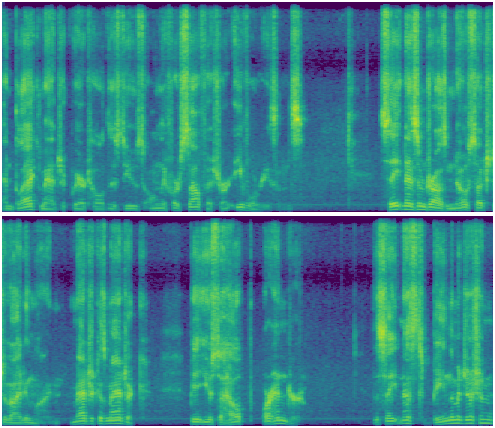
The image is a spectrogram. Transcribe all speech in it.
and black magic, we are told, is used only for selfish or evil reasons. Satanism draws no such dividing line. Magic is magic, be it used to help or hinder. The Satanist, being the magician,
